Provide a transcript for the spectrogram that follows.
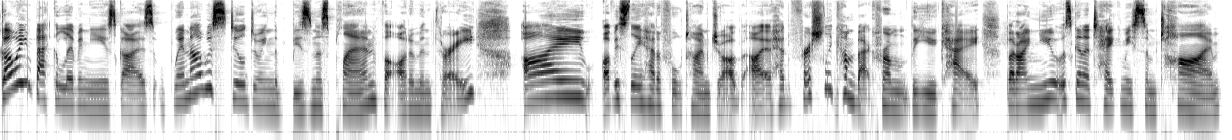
Going back 11 years, guys, when I was still doing the business plan for Ottoman 3, I obviously had a full time job. I had freshly come back from the UK, but I knew it was going to take me some time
